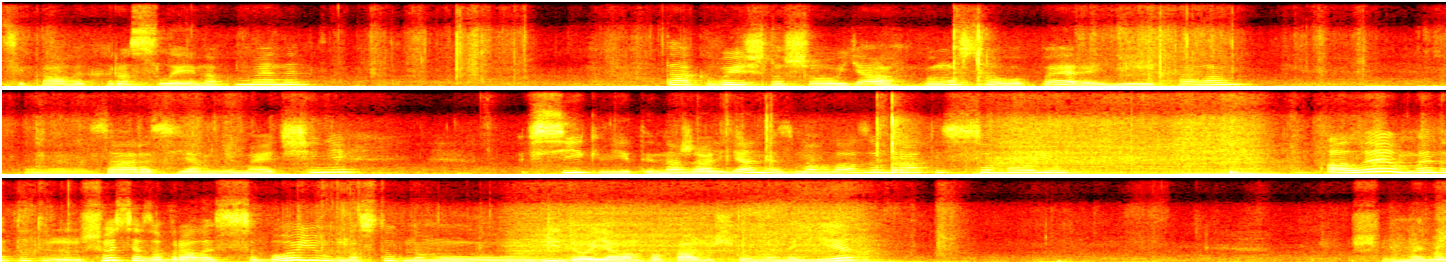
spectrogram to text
цікавих рослинок у мене. Так, вийшло, що я вимусово переїхала. Е, Зараз я в Німеччині. Всі квіти, на жаль, я не змогла забрати з собою. Але в мене тут щось я забрала з собою. В наступному відео я вам покажу, що в мене є. Що в мене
